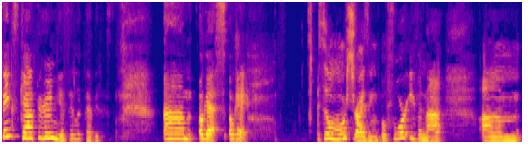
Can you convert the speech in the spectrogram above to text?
Thanks catherine. Yes i look fabulous. Um oh yes. Okay. So moisturizing. Before even that um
